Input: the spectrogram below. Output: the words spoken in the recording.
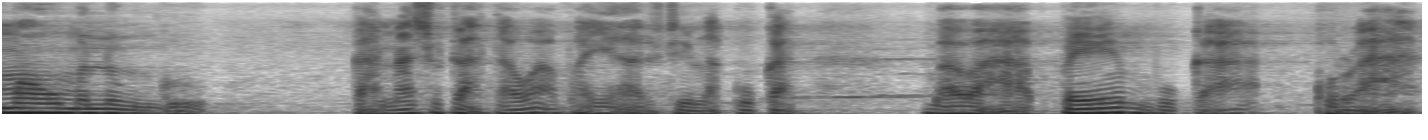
mau menunggu, karena sudah tahu apa yang harus dilakukan. Bawa HP, buka Quran.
